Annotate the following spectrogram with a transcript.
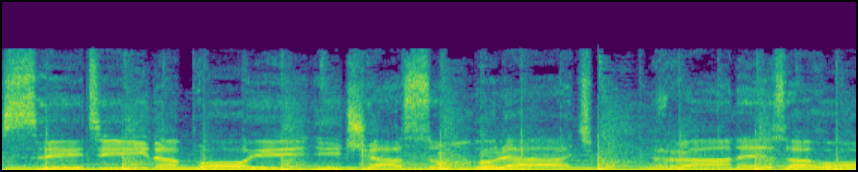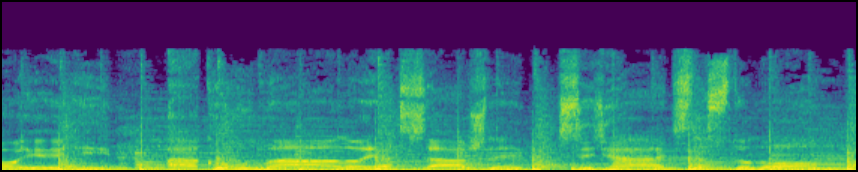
ситі напоїні, часом болять, рани загоєні, а кому мало, як завжди, сидять за столом.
